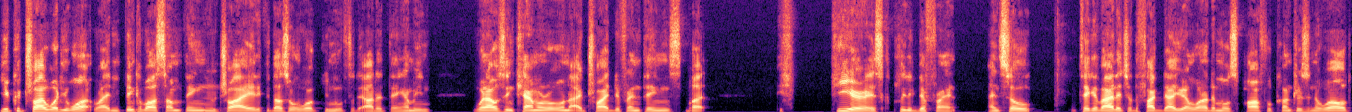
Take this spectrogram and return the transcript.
you could try what you want, right? You think about something, you mm. try it. If it doesn't work, you move to the other thing. I mean, when I was in Cameroon, I tried different things, but here is completely different. And so take advantage of the fact that you're one of the most powerful countries in the world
